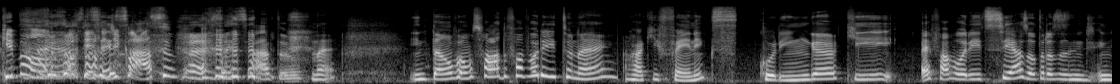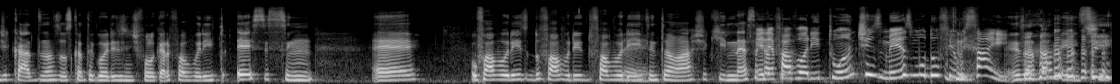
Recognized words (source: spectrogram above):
Que bom, consciência de classe. É, sensato, né? Então, vamos falar do favorito, né? Joaquim Fênix, Coringa, que é favorito. Se as outras indi- indicadas nas duas categorias a gente falou que era favorito, esse sim é o favorito do favorito do favorito. É. Então, eu acho que nessa Ele é favorito antes mesmo do filme sair. Exatamente.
